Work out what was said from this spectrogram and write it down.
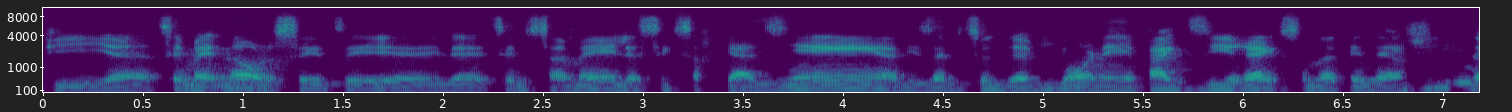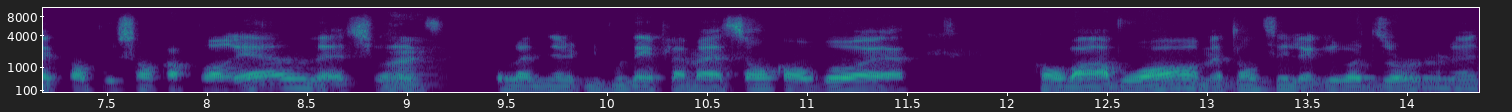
Puis euh, maintenant, on le sait, euh, le, le, sommeil, le cycle circadien, les habitudes de vie ont un impact direct sur notre énergie, notre composition corporelle, sur, sur le niveau d'inflammation qu'on va qu'on va avoir, mettons, le gras dur, là,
